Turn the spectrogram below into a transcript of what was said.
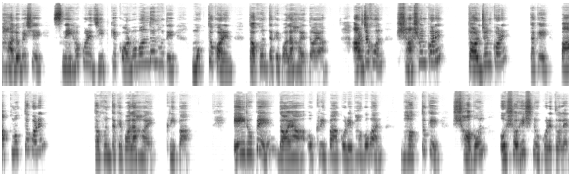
ভালোবেসে স্নেহ করে জীবকে কর্মবন্ধন হতে মুক্ত করেন, তখন তাকে বলা হয় দয়া। আর যখন শাসন করে, তর্জন করে, তাকে পাপ মুক্ত করেন, তখন তাকে বলা হয় কৃপা। এই রূপে দয়া ও কৃপা করে ভগবান ভক্তকে সবল ও সহিষ্ণু করে তোলেন।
